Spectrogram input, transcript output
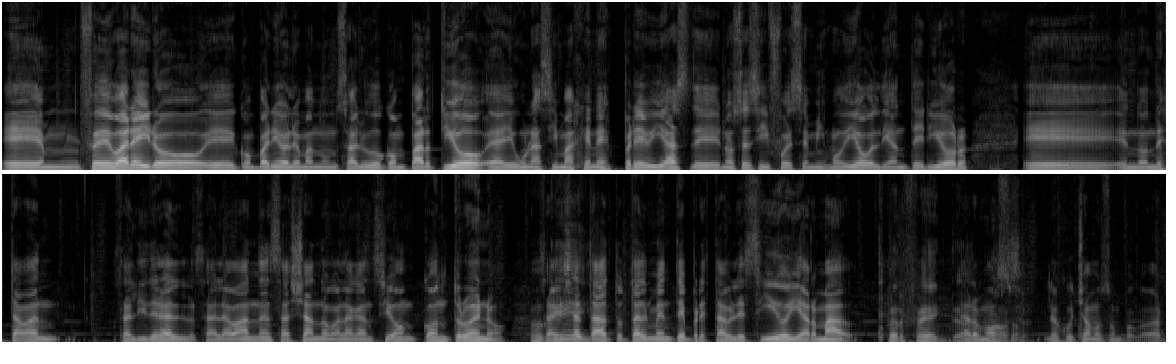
Eh, Fede Vareiro, eh, compañero, le mando un saludo, compartió eh, unas imágenes previas de, no sé si fue ese mismo día o el día anterior, eh, en donde estaban, o sea, literal, o sea, la banda ensayando con la canción con Trueno. O sea, que ya estaba totalmente preestablecido y armado. Perfecto. Hermoso. Lo escuchamos un poco, a ver.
